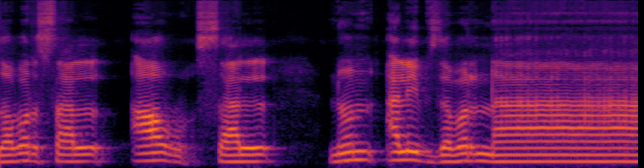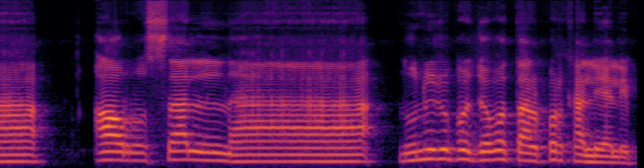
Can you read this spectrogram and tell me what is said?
জবর সাল আর সাল, নুন আলিফ, জবর না আর সাল না, নুনের উপর জবর, তারপর খালি আলিফ।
